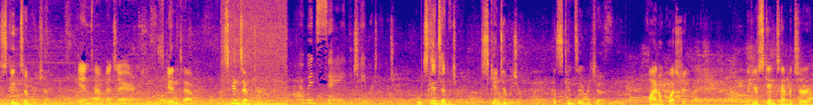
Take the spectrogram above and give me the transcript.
Skin temperature. Skin temperature. Skin temp. Skin temperature. I would say the chamber temperature. Skin temperature. Skin temperature. Skin temperature. Final question. If your skin temperature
